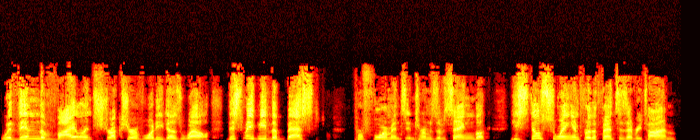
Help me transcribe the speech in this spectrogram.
within the violent structure of what he does well. This may be the best performance in terms of saying, look, he's still swinging for the fences every time,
